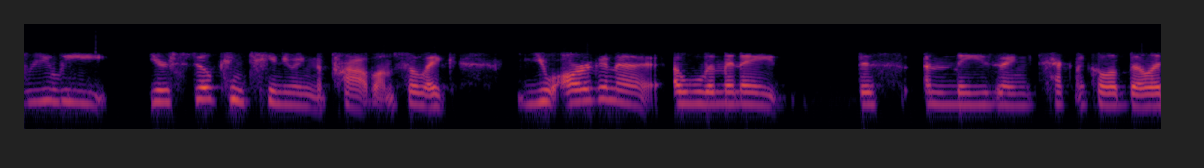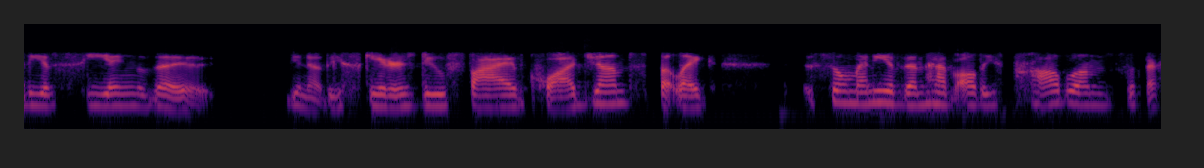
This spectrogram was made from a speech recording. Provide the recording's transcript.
really you're still continuing the problem. So like you are going to eliminate this amazing technical ability of seeing the you know these skaters do five quad jumps but like so many of them have all these problems with their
